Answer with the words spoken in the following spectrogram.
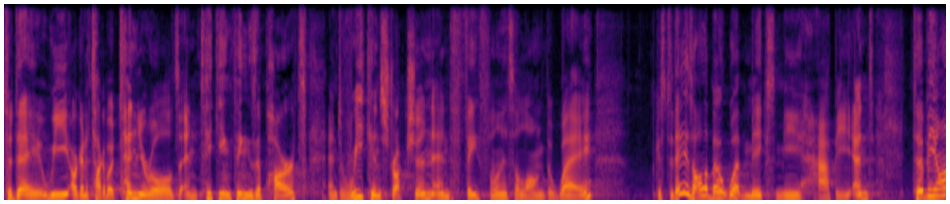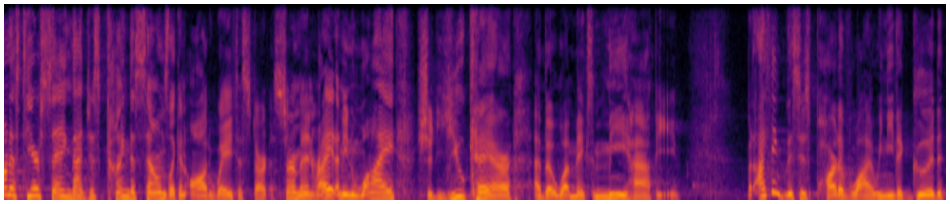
Today, we are going to talk about 10 year olds and taking things apart and reconstruction and faithfulness along the way. Because today is all about what makes me happy. And to be honest, here saying that just kind of sounds like an odd way to start a sermon, right? I mean, why should you care about what makes me happy? But I think this is part of why we need a good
